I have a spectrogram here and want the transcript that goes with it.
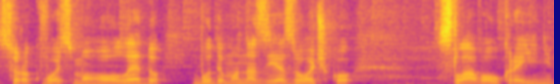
48-го оледу. Будемо на зв'язочку. Слава Україні!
